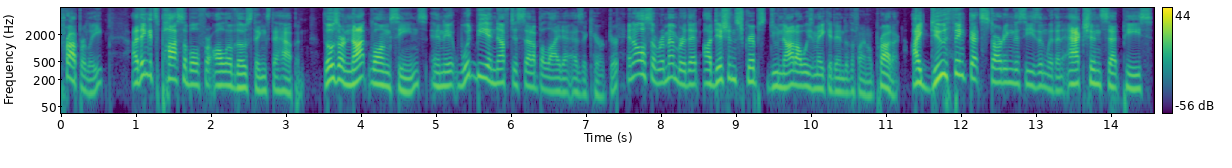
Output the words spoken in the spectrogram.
properly, I think it's possible for all of those things to happen. Those are not long scenes, and it would be enough to set up Elaida as a character. And also remember that audition scripts do not always make it into the final product. I do think that starting the season with an action set piece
